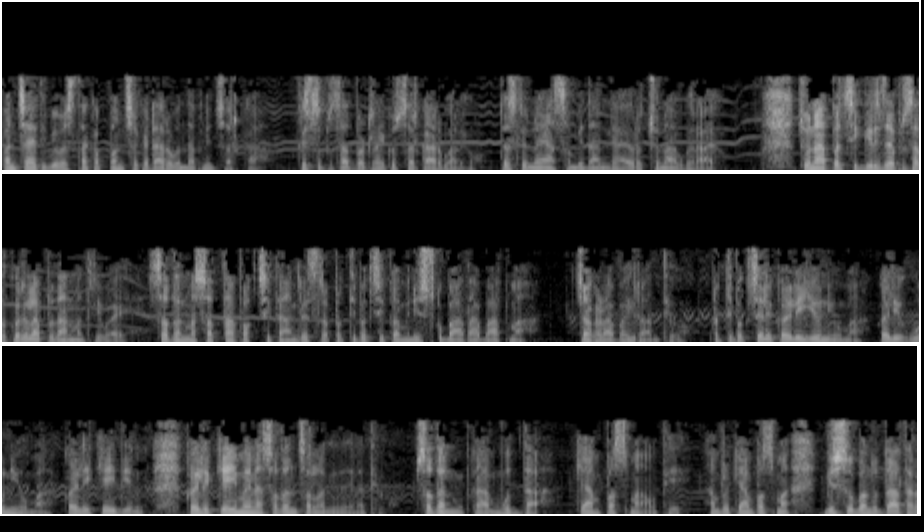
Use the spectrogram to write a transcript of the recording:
पञ्चायती व्यवस्थाका पञ्चकेटाहरूभन्दा पनि चर्का। कृष्णप्रसाद भट्टराईको सरकार बन्यो। त्यसले नयाँ संविधान ल्यायो र चुनाव गरायो। चुनावपछि गिरिजाप्रसाद कोइराला प्रधानमन्त्री भए। सदनमा सत्तापक्षी काङ्ग्रेस र प्रतिपक्षी कम्युनिस्टको बाताबातमा झगडा भइरहन्थ्यो। प्रतिपक्षले कहिले यो न्युमा कहिले ऊ न्युमा कहिले केही दिन कहिले केही महिना सदन चल्न दिँदैनथ्यो। सदनका मुद्दा क्याम्पसमा आउँथे। हाम्रो क्याम्पसमा विश्वबन्धु दादा र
